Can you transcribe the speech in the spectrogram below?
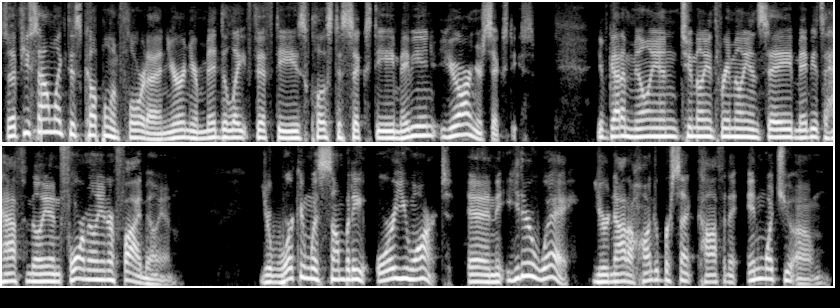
So if you sound like this couple in Florida and you're in your mid to late 50s, close to 60, maybe you are in your 60s. You've got a million, two million, three million saved. Maybe it's a half a million, four million, or five million. You're working with somebody or you aren't. And either way, you're not 100% confident in what you own,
